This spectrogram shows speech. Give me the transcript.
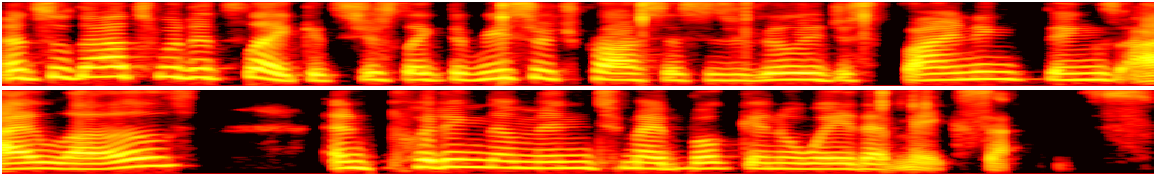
And so that's what it's like. It's just like the research process is really just finding things I love and putting them into my book in a way that makes sense.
